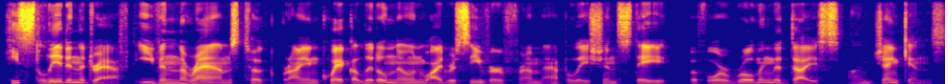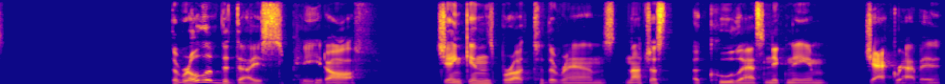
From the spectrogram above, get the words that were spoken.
he slid in the draft. Even the Rams took Brian Quick, a little known wide receiver from Appalachian State, before rolling the dice on Jenkins. The roll of the dice paid off. Jenkins brought to the Rams not just a cool ass nickname, Jackrabbit,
